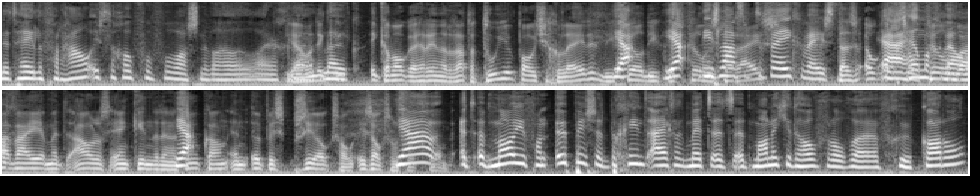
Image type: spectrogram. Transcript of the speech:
het hele verhaal is toch ook voor volwassenen wel heel erg Ja, eh, want ik, leuk. ik, ik kan me ook herinneren Ratatouille, een poosje geleden. Die ja, film, die, ja, film die is laatst op tv geweest. Dat is ook ja, echt zo'n helemaal film waar, waar je met ouders en kinderen naartoe kan. En Up is precies ook zo, is ook zo'n Ja, film. het, het mooie van Up is, het begint eigenlijk met het, het mannetje, de hoofdrolfiguur Karel.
